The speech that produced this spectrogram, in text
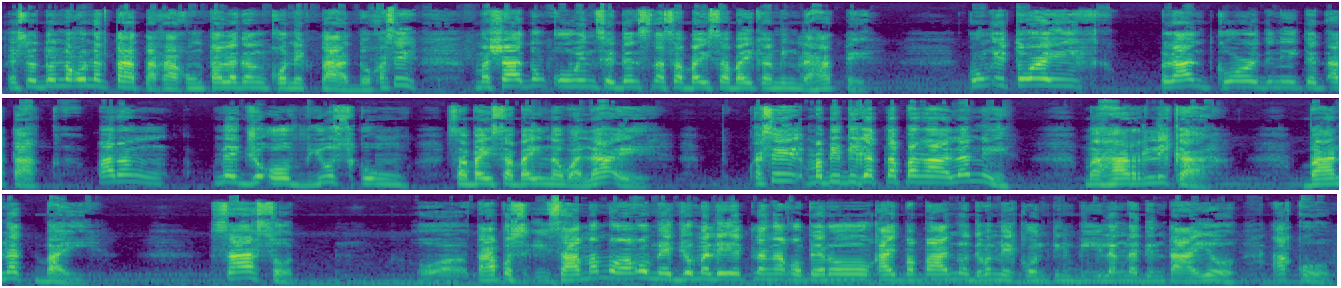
Kaya so doon ako nagtataka kung talagang konektado. Kasi masyadong coincidence na sabay-sabay kaming lahat eh. Kung ito ay planned coordinated attack, parang medyo obvious kung sabay-sabay na wala eh. Kasi mabibigat na pangalan eh. Maharlika, Banat Bay, Sasot. O, tapos isama mo ako, medyo maliit lang ako pero kahit papano, 'di ba, may konting bilang na din tayo. Ako.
